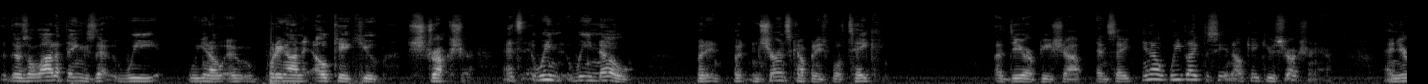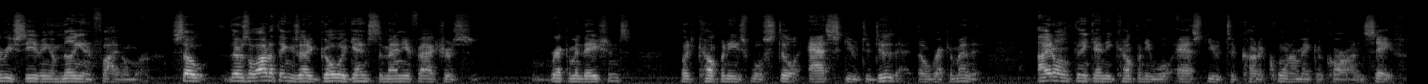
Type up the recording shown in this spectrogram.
there's a lot of things that we, we you know, uh, putting on an LKQ structure. That's we we know, but it, but insurance companies will take a DRP shop and say, you know, we'd like to see an LKQ structure there, and you're receiving a million five in work. So there's a lot of things that go against the manufacturer's recommendations, but companies will still ask you to do that. They'll recommend it. I don't think any company will ask you to cut a corner, make a car unsafe.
